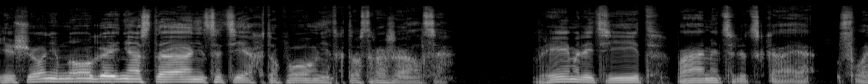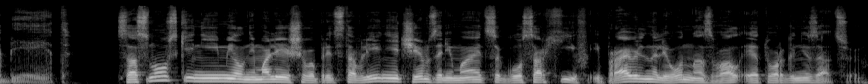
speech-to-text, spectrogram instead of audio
Еще немного и не останется тех, кто помнит, кто сражался. Время летит, память людская слабеет. Сосновский не имел ни малейшего представления, чем занимается Госархив и правильно ли он назвал эту организацию.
